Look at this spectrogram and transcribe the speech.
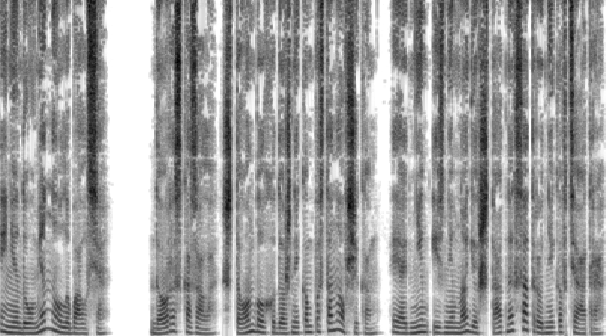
и недоуменно улыбался. Дора сказала, что он был художником-постановщиком и одним из немногих штатных сотрудников театра.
